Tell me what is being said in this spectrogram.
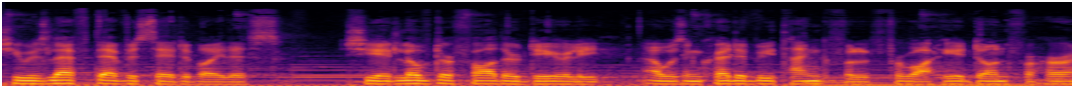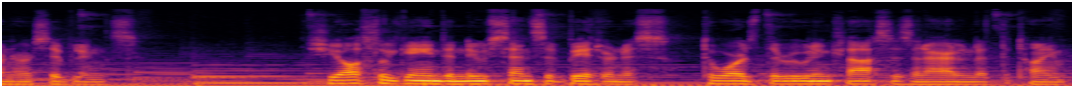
She was left devastated by this. She had loved her father dearly and was incredibly thankful for what he had done for her and her siblings. She also gained a new sense of bitterness towards the ruling classes in Ireland at the time.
